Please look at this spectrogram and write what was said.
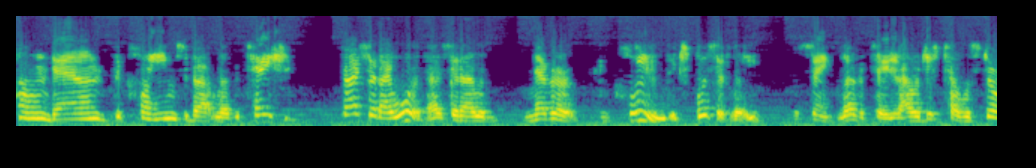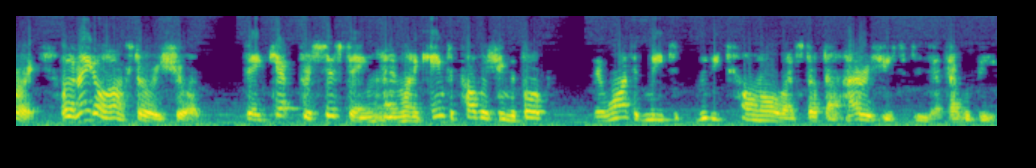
tone down the claims about levitation. So I said I would. I said I would never conclude explicitly the saint levitated. I would just tell the story. Well, to make a long story short, they kept persisting, and when it came to publishing the book, they wanted me to really tone all that stuff down. I refused to do that. That would be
